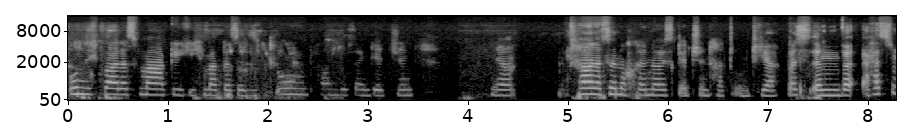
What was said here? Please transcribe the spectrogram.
unsichtbar, das mag ich. Ich mag, dass er sich klonen kann durch sein Gadget. Ja. Schade, dass er noch kein neues Gadget hat. Und ja, was, ähm, hast du,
